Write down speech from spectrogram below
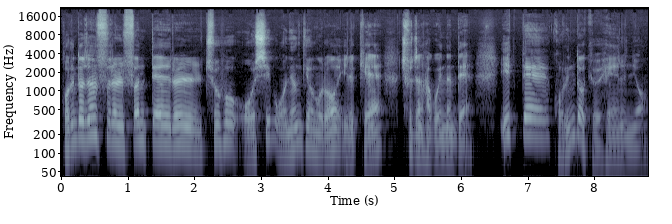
고린도전서를 쓴 때를 주후 55년경으로 이렇게 추정하고 있는데 이때 고린도 교회에는요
